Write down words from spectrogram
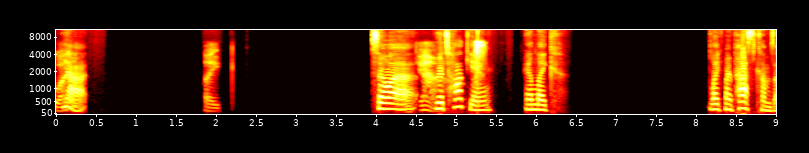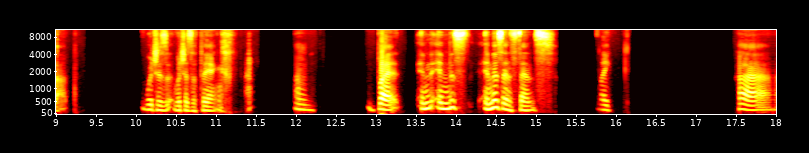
What? yeah. Like, So uh, Yeah. we're talking, and like like my past comes up, which is which is a thing. um, but in in this in this instance, like uh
